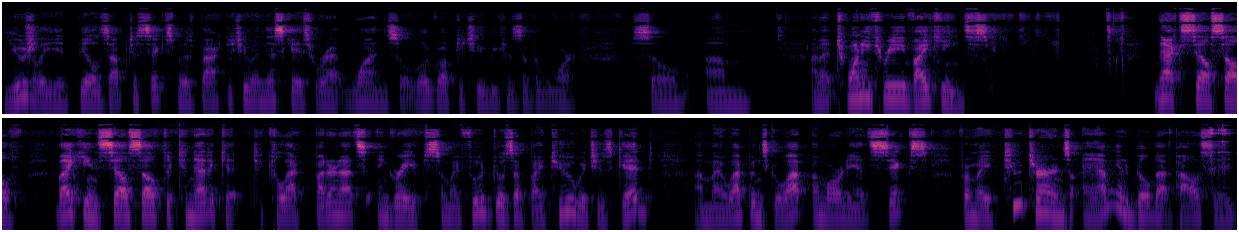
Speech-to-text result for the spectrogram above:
usually it builds up to six, moves back to two. In this case, we're at one, so it will go up to two because of the war. So um, I'm at 23 Vikings. Next, sell self. Vikings sell south to Connecticut to collect butternuts and grapes. So my food goes up by two, which is good. Uh, my weapons go up. I'm already at six. For my two turns, I am going to build that palisade.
